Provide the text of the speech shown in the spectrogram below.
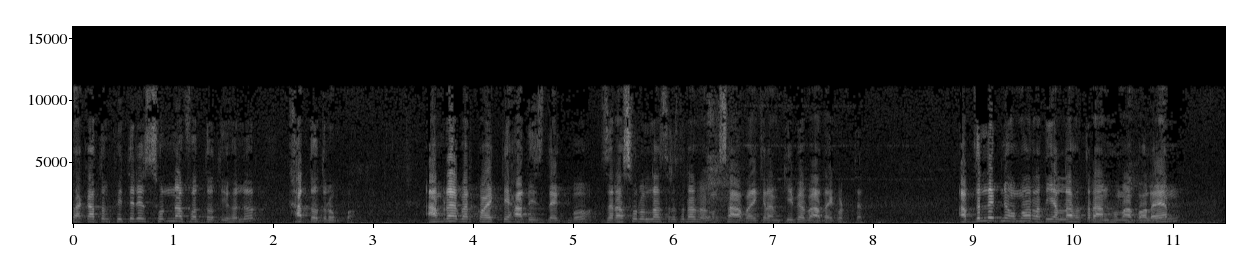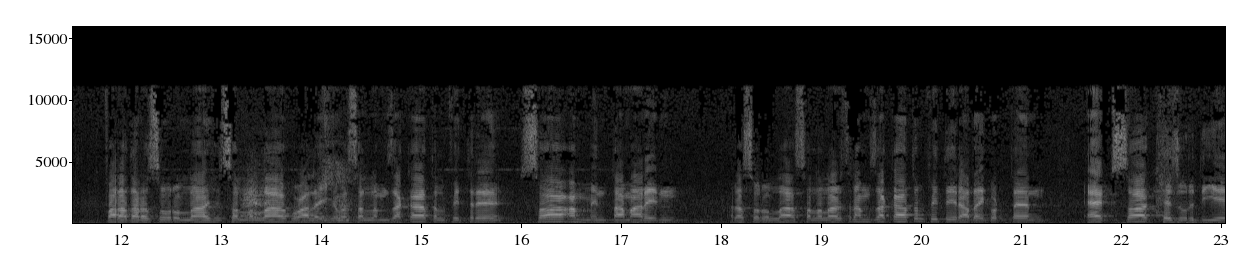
জাকাতুল ফিতরের সন্না পদ্ধতি হলো খাদ্যদ্রব্য। আমরা এবার কয়েকটি হাদিস দেখব যে রাসুল্লাহাম এবং সাহাবাইকরাম কীভাবে আদায় করতেন। আবদুল্লাবনে ওমর আদি আল্লাহ তালহুমা বলেন সাল্লাম করতেন। খেজুর দিয়ে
